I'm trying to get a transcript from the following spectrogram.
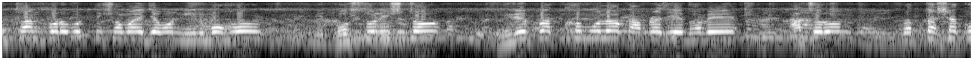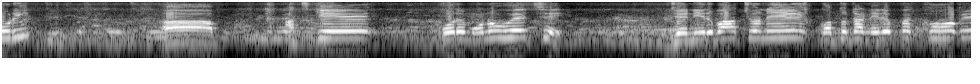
উত্থান পরবর্তী সময়ে যেমন নির্মোহ, বস্তুনিষ্ঠ, নিরপেক্ষমূলক আমরা যেভাবে আচরণ প্রত্যাশা করি আজকে পরে মনে হয়েছে যে নির্বাচনে কতটা নিরপেক্ষ হবে,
